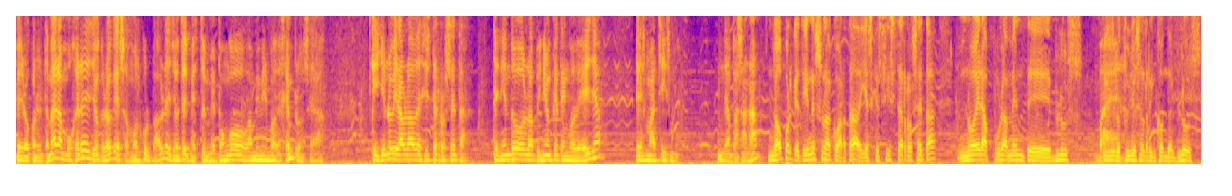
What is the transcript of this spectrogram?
pero con el tema de las mujeres yo creo que somos culpables. Yo te, me, estoy- me pongo a mí mismo de ejemplo, o sea, que yo no hubiera hablado de Sister Rosetta teniendo la opinión que tengo de ella es machismo. No pasa nada. No, porque tienes una coartada, y es que Sister Rosetta no era puramente blues. Bueno. Y lo tuyo es el rincón del blues.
